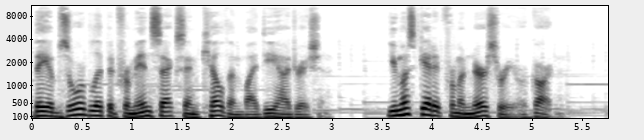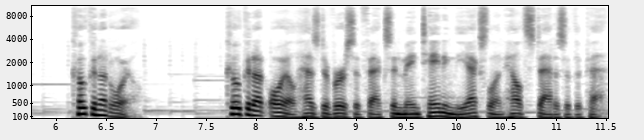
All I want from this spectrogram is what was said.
They absorb lipid from insects and kill them by dehydration. You must get it from a nursery or garden. Coconut oil. Coconut oil has diverse effects in maintaining the excellent health status of the pet.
